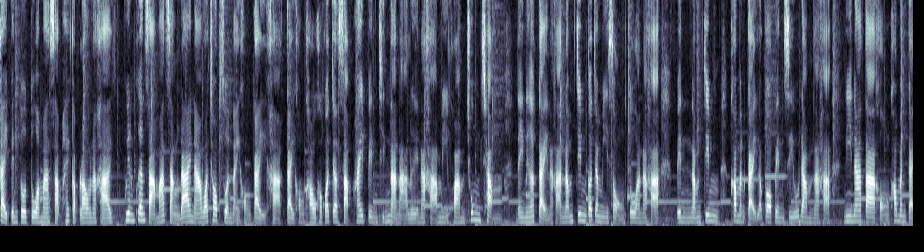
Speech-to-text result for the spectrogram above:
ไก่เป็นตัวตัวมาสับให้กับเรานะคะ เพื่อนๆสามารถสั่งได้นะว่าชอบส่วนไหนของไก่ค่ะ ไก่ของเขาเขาก็จะสับให้เป็นชิ้นหนาๆเลยนะคะ มีความชุ่มฉ่ำ ในเนื้อไก่นะคะ น้ำจิ้มก็จะมี 2 ตัวนะคะ เป็นน้ำจิ้มข้าวมันไก่แล้วก็เป็นซีอิ๊วดำนะคะ นี่หน้าตาของข้าวมันไก่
